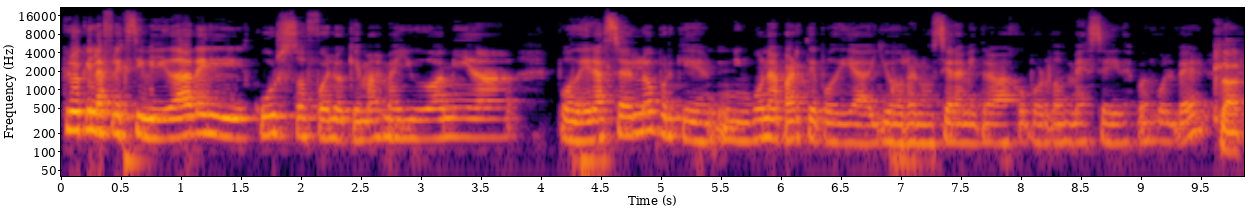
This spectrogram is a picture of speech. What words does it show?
Creo que la flexibilidad del curso fue lo que más me ayudó a mí a poder hacerlo, porque en ninguna parte podía yo renunciar a mi trabajo por dos meses y después volver. Claro.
